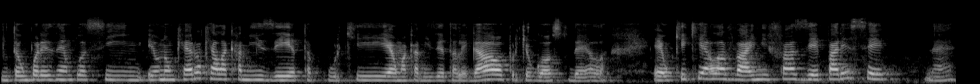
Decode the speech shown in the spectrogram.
então, por exemplo, assim, eu não quero aquela camiseta porque é uma camiseta legal, porque eu gosto dela. É o que, que ela vai me fazer parecer, né?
